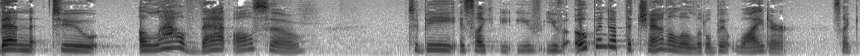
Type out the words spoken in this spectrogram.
then to allow that also to be it's like you've you've opened up the channel a little bit wider it's like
